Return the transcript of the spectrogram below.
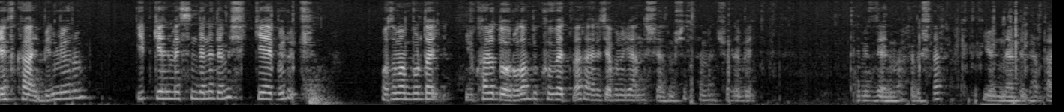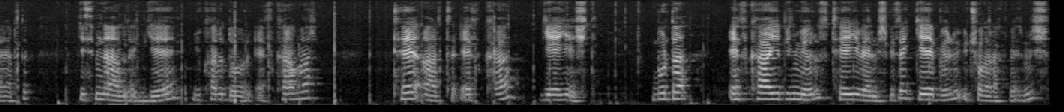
FK'yı bilmiyorum. İp gelmesinde ne demiş? G bölü 3. O zaman burada yukarı doğru olan bir kuvvet var. Ayrıca bunu yanlış yazmışız. Hemen şöyle bir temizleyelim arkadaşlar. Yönlerde bir hata yaptık. Cismin ağırlığı G. Yukarı doğru FK var. T artı FK G'ye eşit. Burada FK'yı bilmiyoruz. T'yi vermiş bize. G bölü 3 olarak vermiş.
